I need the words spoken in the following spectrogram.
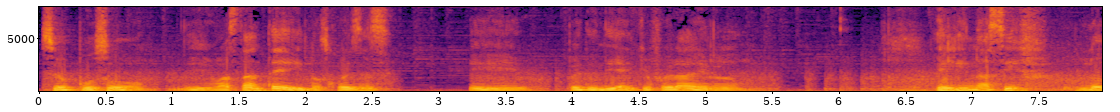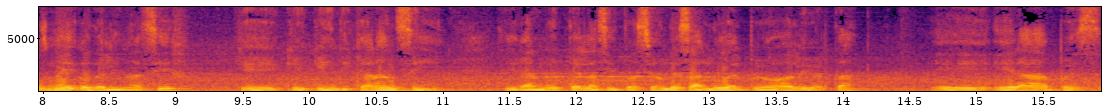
se opuso eh, bastante y los jueces eh, pretendían que fuera el, el INASIF, los médicos del INASIF, que, indicaran si, realmente la situación de salud del privado de libertad era pues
